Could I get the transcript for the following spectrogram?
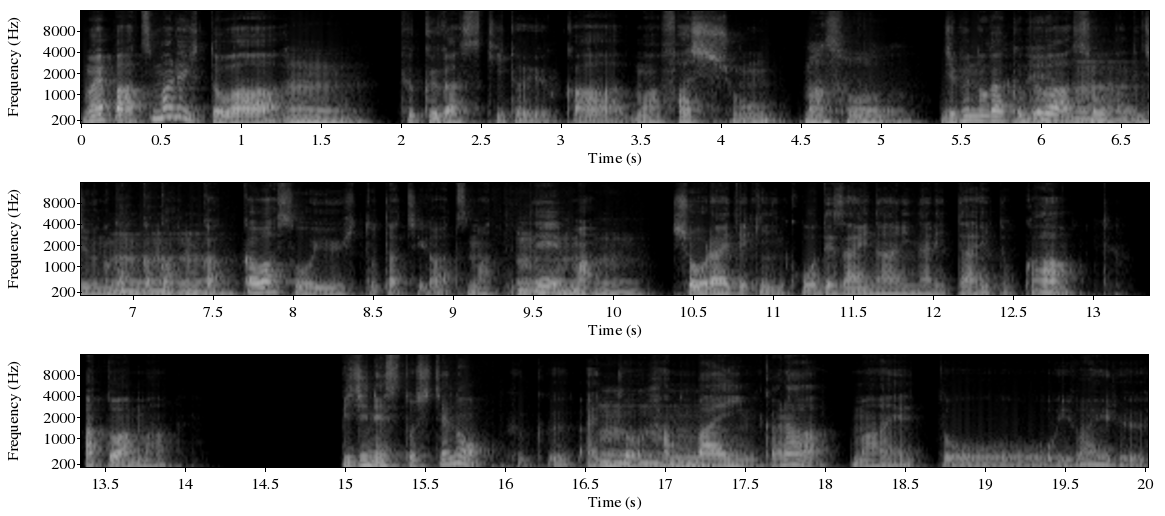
まあ、やっぱ集まる人はうん。服が好きというか、まあ、ファッション。まあそ自分の学部はね。そうだね、うん。自分の学科か、うんうんうん。学科はそういう人たちが集まってうて、うんうん。まあ、将来的にこうデザイナーになりたいとかあとはまあビジネスとしての服、えっとうんうんうん。販売員から、まあえっと、いわゆる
